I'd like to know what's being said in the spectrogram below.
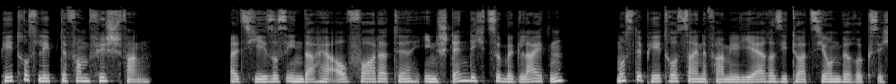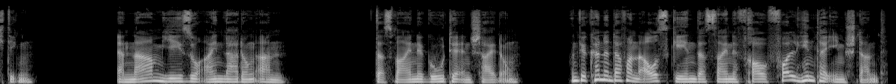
Petrus lebte vom Fischfang. Als Jesus ihn daher aufforderte, ihn ständig zu begleiten, musste Petrus seine familiäre Situation berücksichtigen. Er nahm Jesu Einladung an. Das war eine gute Entscheidung. Und wir können davon ausgehen, dass seine Frau voll hinter ihm stand.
